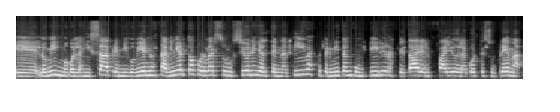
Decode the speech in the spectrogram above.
Eh, lo mismo con las ISAPRES, mi gobierno está abierto a acordar soluciones y alternativas que permitan cumplir y respetar el fallo de la Corte Suprema.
